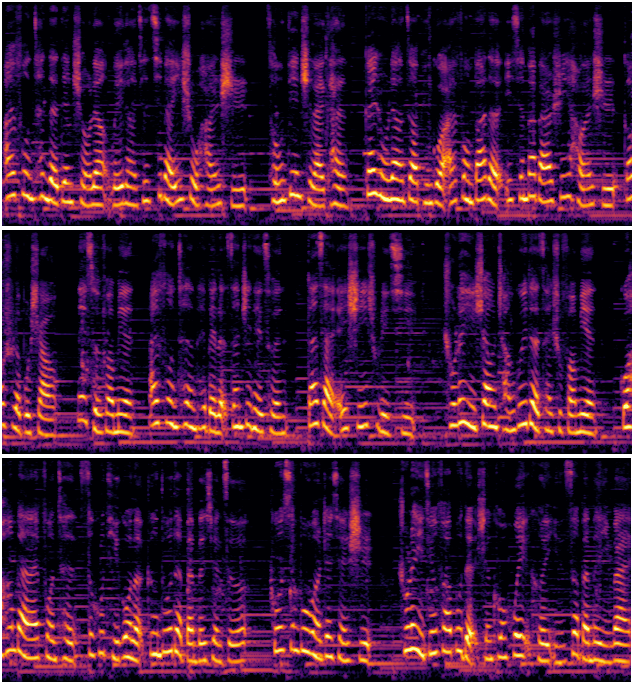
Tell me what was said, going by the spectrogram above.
，iPhone Ten 的电池容量为两千七百一十五毫安时。从电池来看，该容量较苹果 iPhone 八的一千八百二十一毫安时高出了不少。内存方面，iPhone Ten 配备了三 G 内存，搭载 A 十一处理器。除了以上常规的参数方面，国行版 iPhone Ten 似乎提供了更多的版本选择。工信部网站显示，除了已经发布的深空灰和银色版本以外，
